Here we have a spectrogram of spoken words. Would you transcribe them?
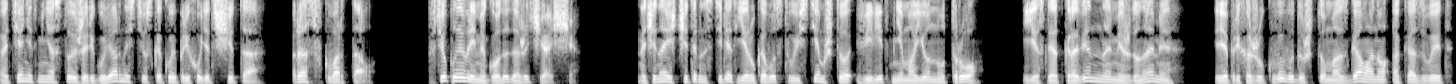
а тянет меня с той же регулярностью, с какой приходят счета, раз в квартал. В теплое время года даже чаще. Начиная с 14 лет я руководствуюсь тем, что велит мне мое нутро. Если откровенно, между нами я прихожу к выводу, что мозгам оно оказывает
